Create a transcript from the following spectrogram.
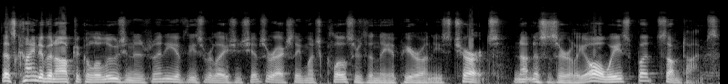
That's kind of an optical illusion, as many of these relationships are actually much closer than they appear on these charts. Not necessarily always, but sometimes.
